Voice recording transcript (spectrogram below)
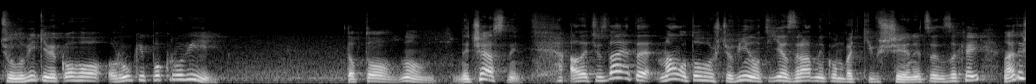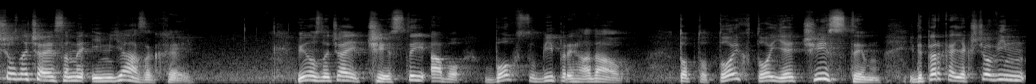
чоловік, у якого руки по крові. Тобто, ну, нечесний. Але чи знаєте, мало того, що він от є зрадником батьківщини, це Захей, знаєте, що означає саме ім'я Захей? Він означає чистий або Бог собі пригадав. Тобто той, хто є чистим. І тепер, якщо він,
